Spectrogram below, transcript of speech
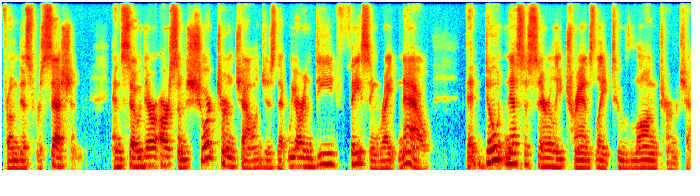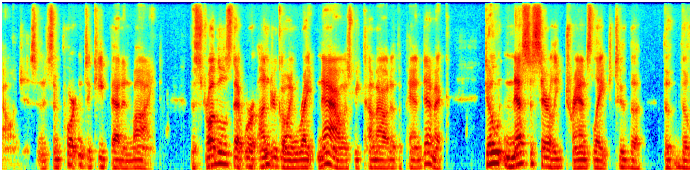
from this recession. And so there are some short-term challenges that we are indeed facing right now that don't necessarily translate to long-term challenges. And it's important to keep that in mind. The struggles that we're undergoing right now as we come out of the pandemic don't necessarily translate to the, the, the,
